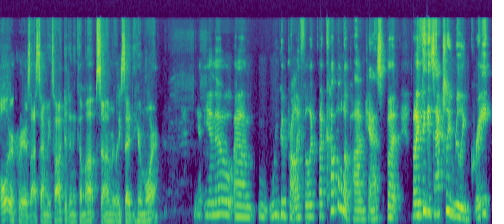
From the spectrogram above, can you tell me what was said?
older careers. Last time we talked, it didn't come up, so I'm really excited to hear more. You know, um, we could probably fill a, a couple of podcasts, but but I think it's actually really great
